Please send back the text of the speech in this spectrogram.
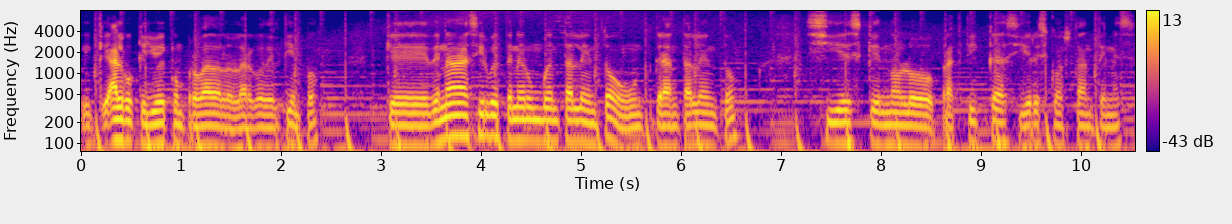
que- que algo que yo he comprobado a lo largo del tiempo, que de nada sirve tener un buen talento o un gran talento si es que no lo practicas y eres constante en eso.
